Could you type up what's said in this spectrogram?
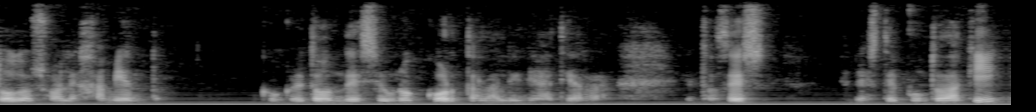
todo su alejamiento, en concreto donde S1 corta la línea de tierra. Entonces, en este punto de aquí,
